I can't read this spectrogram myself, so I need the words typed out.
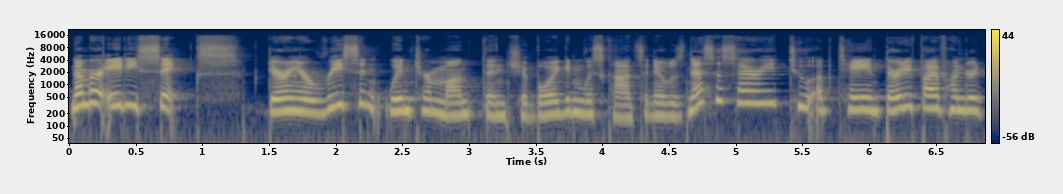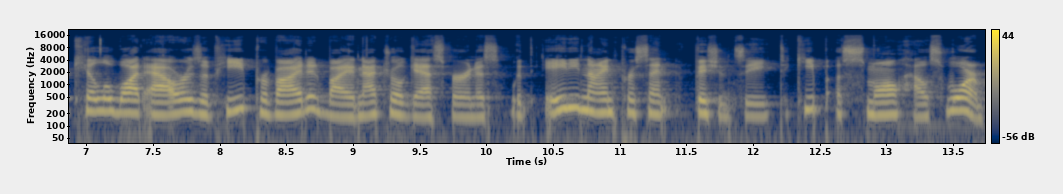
Number 86. During a recent winter month in Sheboygan, Wisconsin, it was necessary to obtain 3,500 kilowatt hours of heat provided by a natural gas furnace with 89% efficiency to keep a small house warm.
